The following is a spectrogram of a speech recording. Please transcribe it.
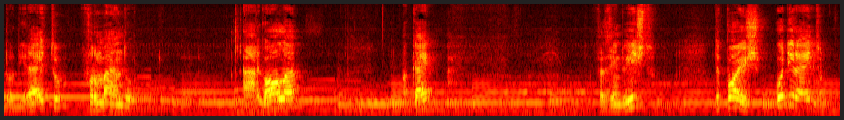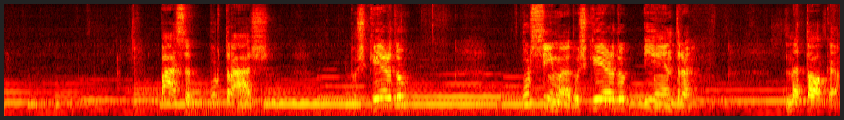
do direito, formando a argola, ok? Fazendo isto, depois o direito passa por trás do esquerdo, por cima do esquerdo e entra na toca.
